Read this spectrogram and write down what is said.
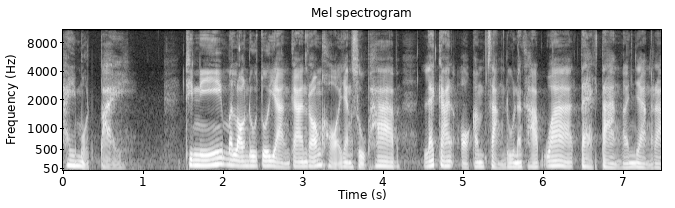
ให้หมดไป ทีนี้มาลองดูตัวอย่างการร้องขออย่างสุภาพ และการออกคำสั่งดูนะครับว่าแตกต่างกันอย่างไร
